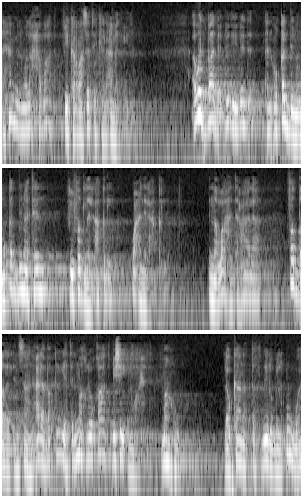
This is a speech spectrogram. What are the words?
أهم الملاحظات في كراستك العملية. أود بادئ بدي بدء أن أقدم مقدمة في فضل العقل وعن العقل. إن الله تعالى فضل الإنسان على بقية المخلوقات بشيء واحد ما هو؟ لو كان التفضيل بالقوة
